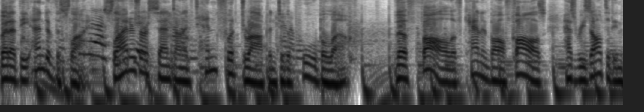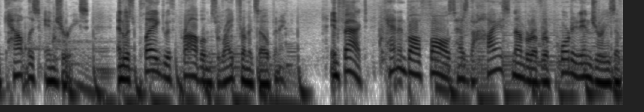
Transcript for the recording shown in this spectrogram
but at the end of the slide, sliders are sent on a 10-foot drop into the pool below. The fall of Cannonball Falls has resulted in countless injuries and was plagued with problems right from its opening. In fact, Cannonball Falls has the highest number of reported injuries of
